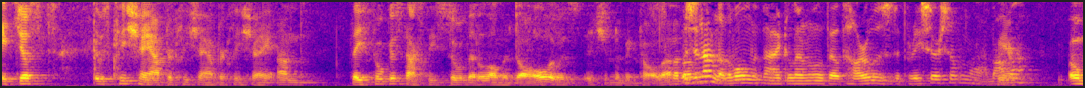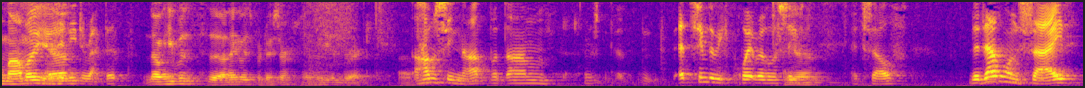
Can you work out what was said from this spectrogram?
it just it was cliche after cliche after cliche, and they focused actually so little on the doll. It was it shouldn't have been called Annabelle. was there not another one with uh, Guillermo del Toro was the producer or something? Uh, Mama. Yeah. Oh, Mama, Or yeah. did he direct it? No, he was. Uh, I think he was producer. He, he didn't direct. Um, I haven't seen that, but um, it seemed to be quite well received Yeah. itself. The Devil Inside.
